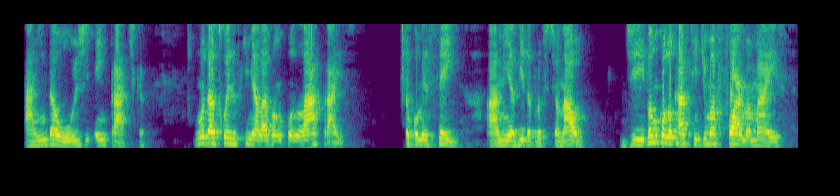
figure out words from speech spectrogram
ainda hoje em prática. Uma das coisas que me alavancou lá atrás, eu comecei a minha vida profissional de, vamos colocar assim, de uma forma mais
